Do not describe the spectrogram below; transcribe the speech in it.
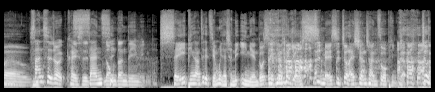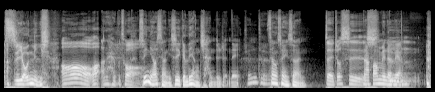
三次就可以是三次荣登第一名了。谁平常这个节目也才成立一年多，谁平常有事没事就来宣传作品的？就只有你哦，哇，还不错哦。所以你要想，你是一个量产的人呢，真的。这样算一算，对，就是哪方面的量？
